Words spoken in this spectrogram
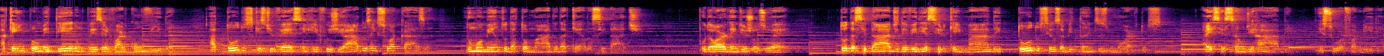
a quem prometeram preservar com vida a todos que estivessem refugiados em sua casa no momento da tomada daquela cidade. Por ordem de Josué, toda a cidade deveria ser queimada e todos seus habitantes mortos, à exceção de Raabe e sua família.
